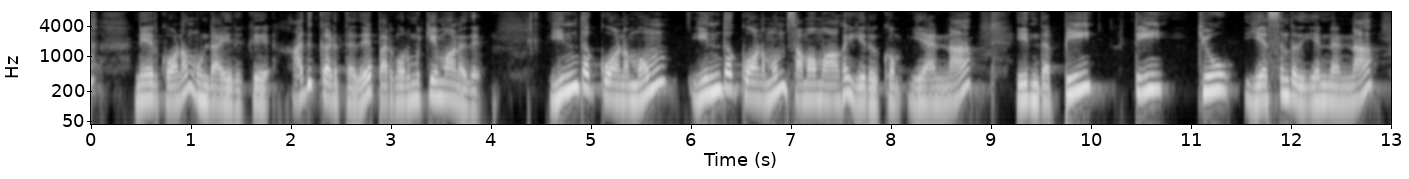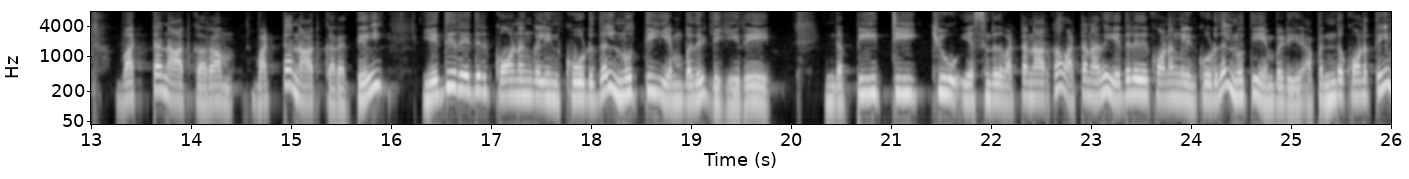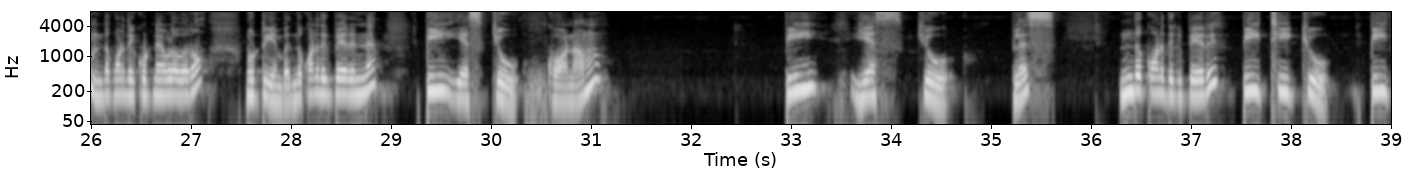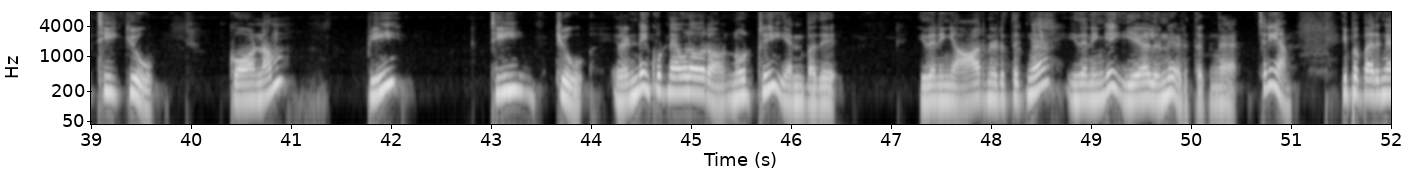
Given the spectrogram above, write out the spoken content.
நேர்கோணம் உண்டாயிருக்கு. அதுக்கு அடுத்தது பாருங்க ஒரு முக்கியமானது. இந்த கோணமும் இந்த கோணமும் சமமாக இருக்கும். ஏன்னா இந்த பி டி கியூஎஸ்ன்றது என்னென்னா வட்ட நாற்கரம். வட்ட நாற்கரத்தில் எதிரெதிர் கோணங்களின் கூடுதல் நூற்றி எண்பது டிகிரி இந்த பிடிக்யூஎஸ்ன்றது வட்டனாக இருக்கும். வட்ட எதிரெதிர் கோணங்களின் கூடுதல் நூற்றி எண்பது டிகிரி. அப்போ இந்த கோணத்தையும் இந்த கோணத்தை கூட்டினா எவ்வளோ வரும்? நூற்றி எண்பது. இந்த கோணத்துக்கு பேர் என்ன? பிஎஸ்கியூ கோணம் பிஎஸ்கியூ ப்ளஸ் இந்த கோணத்துக்கு பேர் பிடிக்யூ பிடிக்யூ கோணம் பிடிக்யூ ரெண்டையும் கூட்டினா எவ்வளோ வரும்? நூற்றி எண்பது. இதை நீங்கள் ஆறுன்னு எடுத்துக்கங்க இதை நீங்கள் ஏழுன்னு எடுத்துக்கங்க. சரியா? இப்போ பாருங்க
